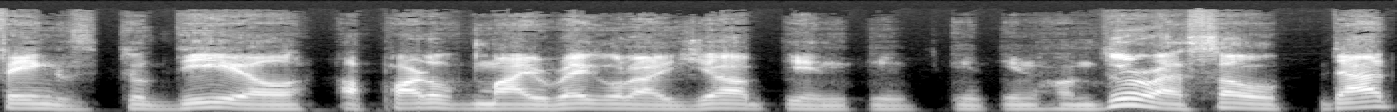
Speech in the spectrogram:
things to deal a part of my regular job in, in, in Honduras. So that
